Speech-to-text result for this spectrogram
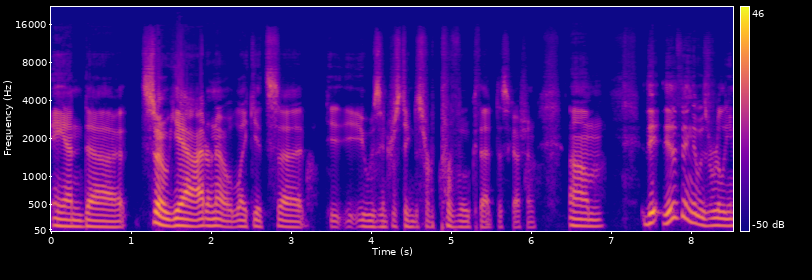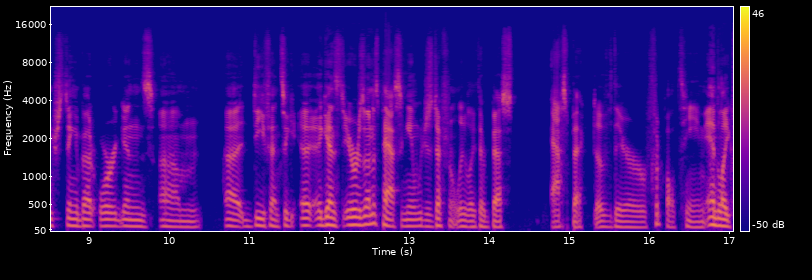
and uh so yeah, I don't know. Like it's uh, it, it, was interesting to sort of provoke that discussion. Um, the, the other thing that was really interesting about Oregon's um, uh, defense against Arizona's passing game, which is definitely like their best aspect of their football team and like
